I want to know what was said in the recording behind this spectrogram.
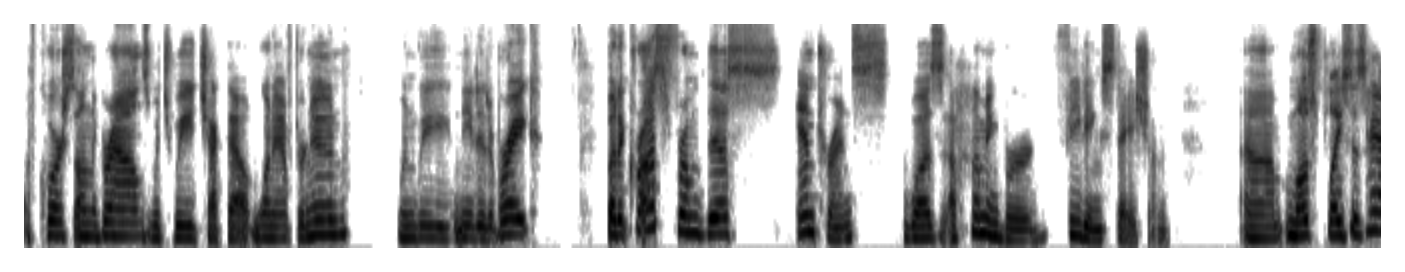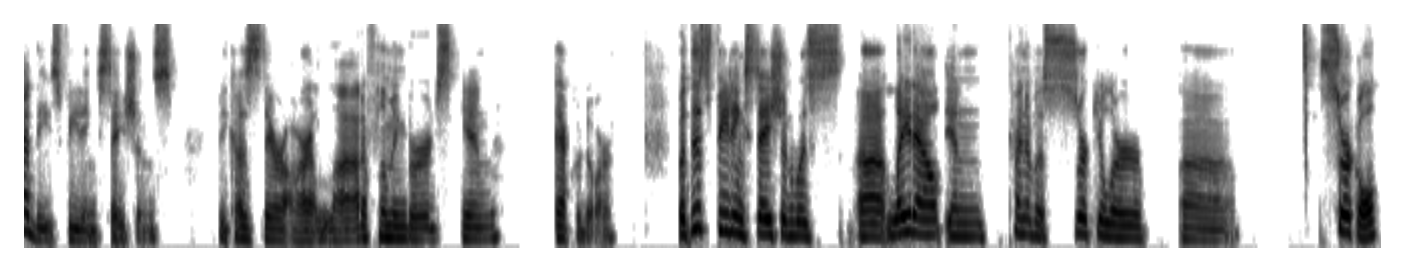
of course, on the grounds, which we checked out one afternoon when we needed a break. But across from this entrance was a hummingbird feeding station. Um, most places had these feeding stations because there are a lot of hummingbirds in Ecuador. But this feeding station was uh, laid out in kind of a circular uh, circle.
